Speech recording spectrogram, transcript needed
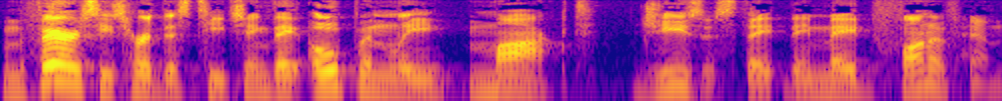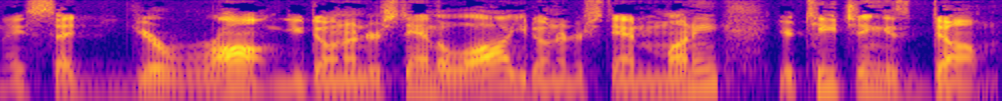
when the Pharisees heard this teaching, they openly mocked Jesus. They, they made fun of him. They said, You're wrong. You don't understand the law. You don't understand money. Your teaching is dumb.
